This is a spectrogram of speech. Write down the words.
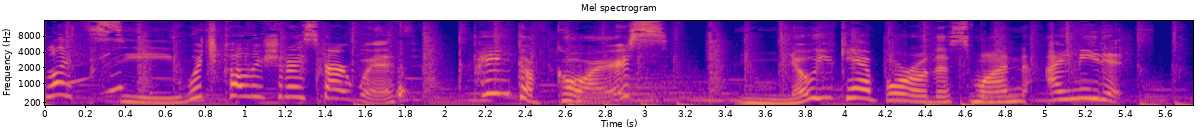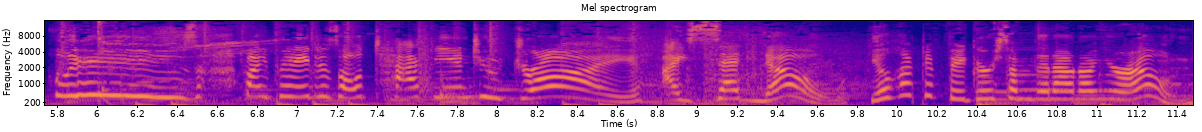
Let's see, which color should I start with? Pink, of course! No, you can't borrow this one. I need it. Please! My paint is all tacky and too dry! I said no! You'll have to figure something out on your own.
